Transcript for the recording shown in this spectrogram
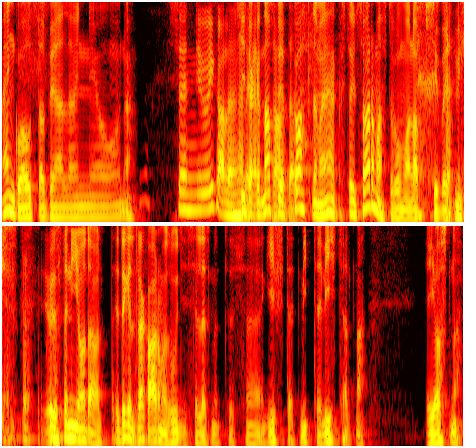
mänguauto peale on ju noh. See on ju igale siit hakkad napilt kahtlema jah, kas ta üldse armastab oma lapsi või et miks kuidas ta nii odavalt. Tegelikult väga armas uudis selles mõttes äh, kihvt, et mitte lihtsalt noh, ei osta, noh,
